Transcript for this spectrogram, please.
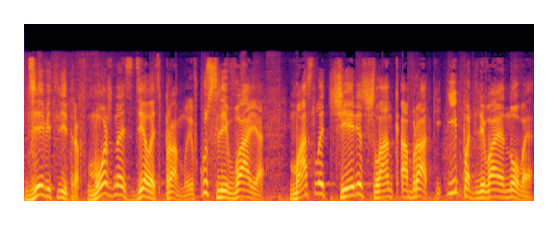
9 литров. Можно сделать промывку, сливая масло через шланг обратки и подливая новое.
